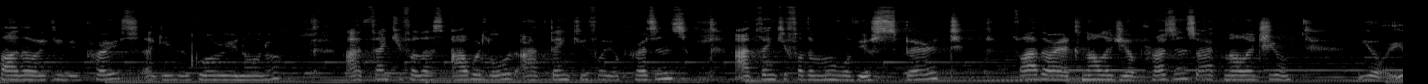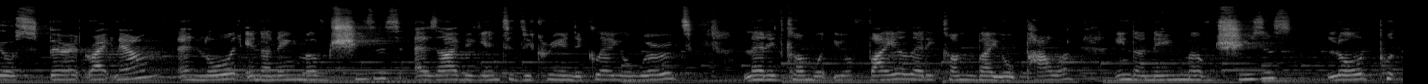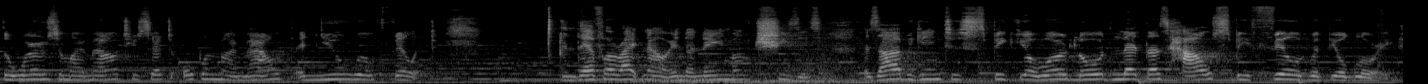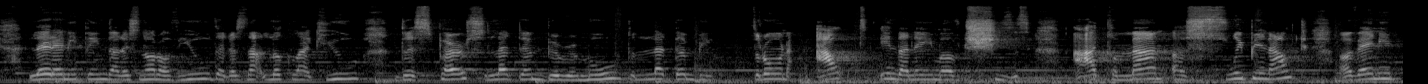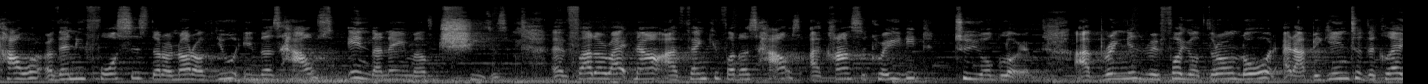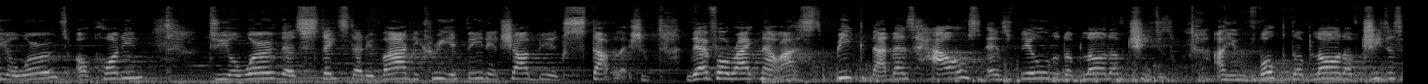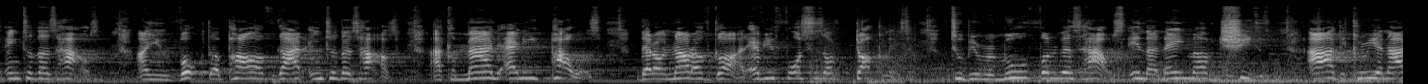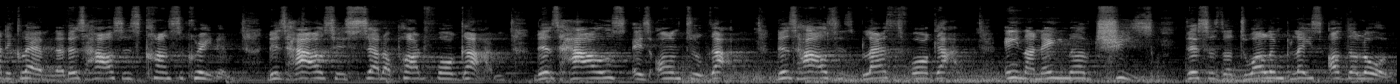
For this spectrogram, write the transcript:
Father, I give you praise, I give you glory and honor. I thank you for this hour, Lord. I thank you for your presence. I thank you for the move of your spirit. Father, I acknowledge your presence. I acknowledge you, your, your spirit right now. And Lord, in the name of Jesus, as I begin to decree and declare your words, let it come with your fire. Let it come by your power. In the name of Jesus. Lord, put the words in my mouth. You said to open my mouth and you will fill it. And therefore, right now, in the name of Jesus, as I begin to speak your word, Lord, let this house be filled with your glory. Let anything that is not of you, that does not look like you, disperse. Let them be removed. Let them be thrown out in the name of Jesus. I command a sweeping out of any power, of any forces that are not of you in this house in the name of Jesus. And Father, right now, I thank you for this house. I consecrate it to your glory. I bring it before your throne, Lord, and I begin to declare your words according to your word that states that if I decree a thing, it shall be established. Therefore, right now, I speak that this house is filled with the blood of Jesus. I invoke the blood of Jesus into this house. I invoke the power of God into this house. I command any powers that are not of God, every forces of darkness, to be removed from this house in the name of Jesus. I decree and I declare that this house is consecrated. This house is set apart for God. This house is unto God. This house is blessed for God. In the name of Jesus, this is the dwelling place of the Lord.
